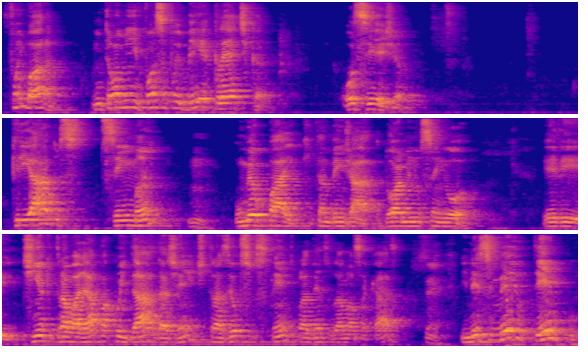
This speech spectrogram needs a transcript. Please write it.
foi embora. Então a minha infância foi bem eclética. Ou seja, criados sem mãe. O meu pai, que também já dorme no Senhor, ele tinha que trabalhar para cuidar da gente, trazer o sustento para dentro da nossa casa. Sim. E nesse meio tempo,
